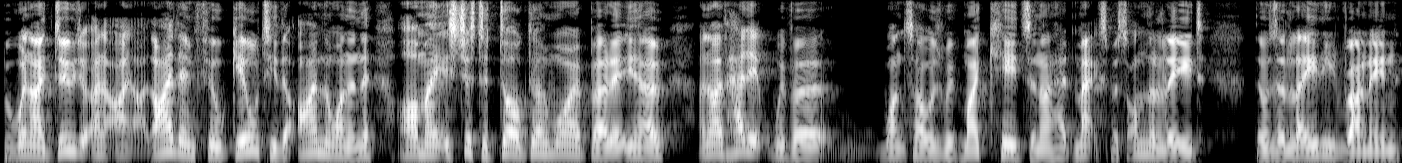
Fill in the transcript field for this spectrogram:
But when I do, and I, I then feel guilty that I'm the one, and then oh mate, it's just a dog. Don't worry about it, you know. And I've had it with a once I was with my kids, and I had Maximus on the lead. There was a lady running,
